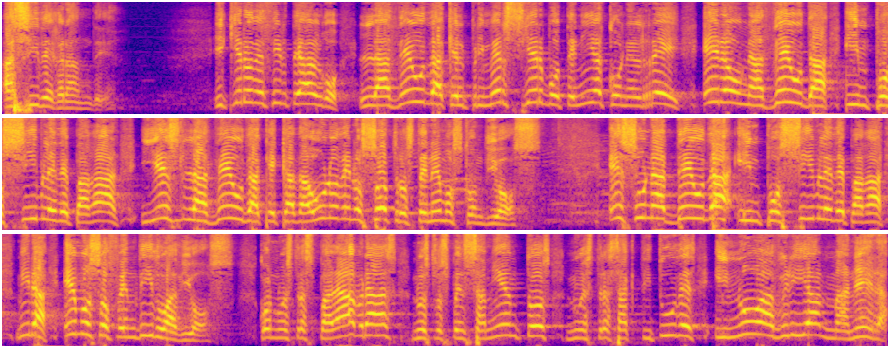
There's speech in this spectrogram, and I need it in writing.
así de grande. Y quiero decirte algo, la deuda que el primer siervo tenía con el rey era una deuda imposible de pagar y es la deuda que cada uno de nosotros tenemos con Dios. Es una deuda imposible de pagar. Mira, hemos ofendido a Dios con nuestras palabras, nuestros pensamientos, nuestras actitudes y no habría manera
